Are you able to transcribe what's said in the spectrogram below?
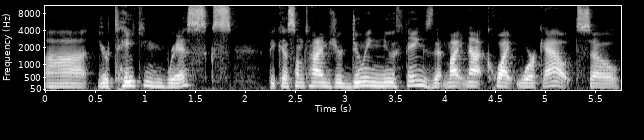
Uh, you're taking risks because sometimes you're doing new things that might not quite work out. So,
